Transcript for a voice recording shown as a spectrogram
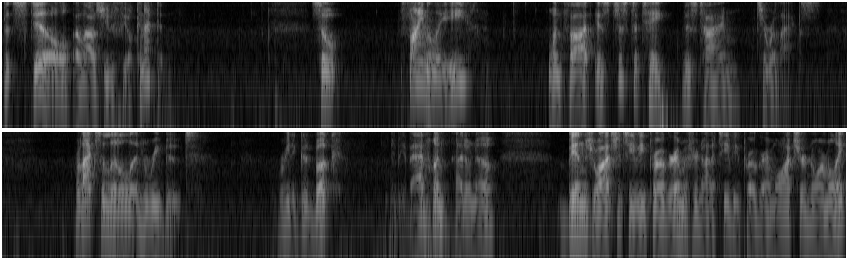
that still allows you to feel connected. So, finally, one thought is just to take this time to relax. relax a little and reboot. Read a good book, maybe a bad one, I don't know. Binge watch a TV program if you're not a TV program watcher normally.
